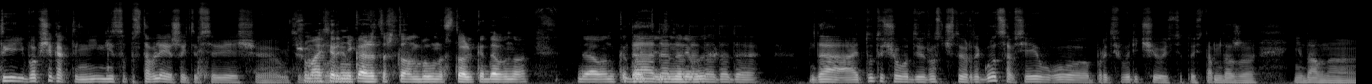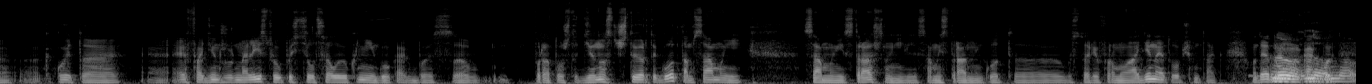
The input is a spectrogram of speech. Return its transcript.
Ты вообще как-то не, не сопоставляешь эти все вещи. Шумахер не кажется, что он был настолько давно. Да, он какой-то да, да, да, да, да, да, да. Да, а тут еще вот 94 год со всей его противоречивостью. То есть там даже недавно э, какой-то F1 журналист выпустил целую книгу как бы с про то, что 94 год там самый самый страшный или самый странный год э, в истории Формулы-1, это, в общем, так. Вот я думаю, no, как no, бы... No.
